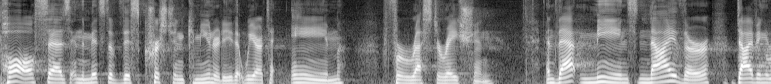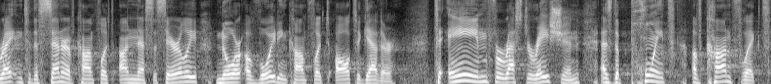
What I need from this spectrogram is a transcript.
Paul says, in the midst of this Christian community, that we are to aim for restoration. And that means neither diving right into the center of conflict unnecessarily nor avoiding conflict altogether. To aim for restoration as the point of conflict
